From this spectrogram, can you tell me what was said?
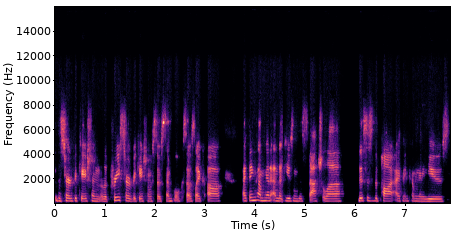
the certification, the pre certification was so simple because I was like, uh, I think I'm going to end up using this spatula. This is the pot I think I'm going to use.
